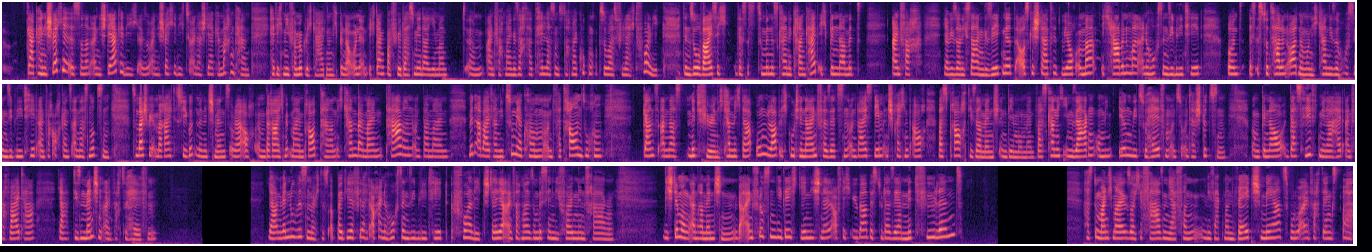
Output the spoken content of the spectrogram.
gar keine Schwäche ist, sondern eine Stärke, die ich, also eine Schwäche, die ich zu einer Stärke machen kann, hätte ich nie für möglich gehalten. Und ich bin da unendlich dankbar für, dass mir da jemand ähm, einfach mal gesagt hat, hey, lass uns doch mal gucken, ob sowas vielleicht vorliegt. Denn so weiß ich, das ist zumindest keine Krankheit. Ich bin damit einfach, ja, wie soll ich sagen, gesegnet, ausgestattet, wie auch immer. Ich habe nun mal eine Hochsensibilität und es ist total in Ordnung und ich kann diese Hochsensibilität einfach auch ganz anders nutzen. Zum Beispiel im Bereich des Feel-Good-Managements oder auch im Bereich mit meinen Brautpaaren. Ich kann bei meinen Paaren und bei meinen Mitarbeitern, die zu mir kommen und Vertrauen suchen, ganz anders mitfühlen. Ich kann mich da unglaublich gut hineinversetzen und weiß dementsprechend auch, was braucht dieser Mensch in dem Moment. Was kann ich ihm sagen, um ihm irgendwie zu helfen und zu unterstützen. Und genau das hilft mir da halt einfach weiter, ja, diesen Menschen einfach zu helfen. Ja, und wenn du wissen möchtest, ob bei dir vielleicht auch eine Hochsensibilität vorliegt, stell dir einfach mal so ein bisschen die folgenden Fragen die Stimmung anderer Menschen, beeinflussen die dich? Gehen die schnell auf dich über? Bist du da sehr mitfühlend? Hast du manchmal solche Phasen ja von, wie sagt man, Weltschmerz, wo du einfach denkst, oh,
